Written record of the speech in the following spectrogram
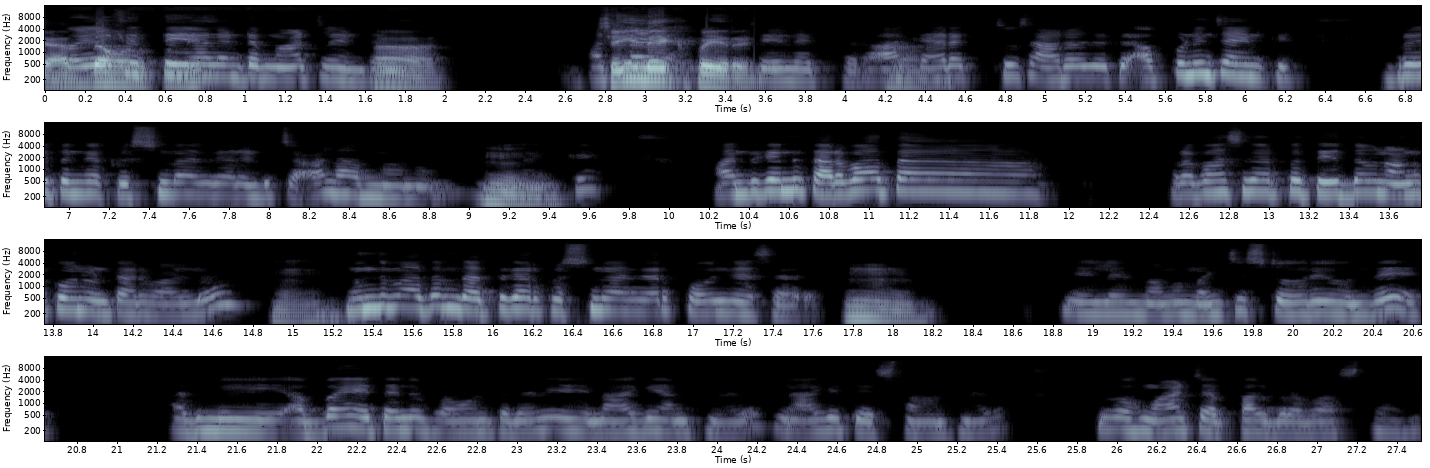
చేద్దాం తీయాలంటే మాటలేంటి అట్లాగే- చేయలేకపోయారండి. చేయలేకపోయారు. ఆ. క్యారెక్టర్ చూసి ఆ రోజు అప్పటి నుంచి ఆయనకి విపరీతంగా కృష్ణరాజు గారు అంటే చాలా అభిమానం. అందుకని తర్వాత ప్రభాస్ గారితో తీద్దామని అనుకొని ఉంటారు వాళ్ళు. ముందు మాత్రం దత్ గారు కృష్ణరాజు గారు ఫోన్ చేశారు. ఏం లేదు మామ మంచి స్టోరీ ఉంది. అది మీ అబ్బాయి అయితేనే బాగుంటుందని నాగి అంటున్నాడు. నాగి తీస్తాం అంటున్నాడు. నువ్వు ఒక మాట చెప్పాలి ప్రభాస్తో అని.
